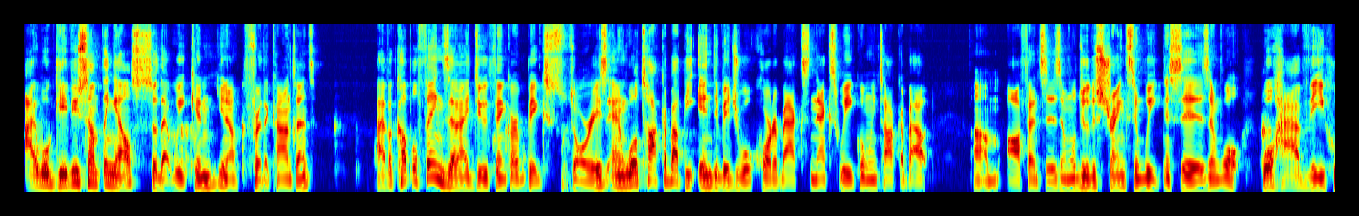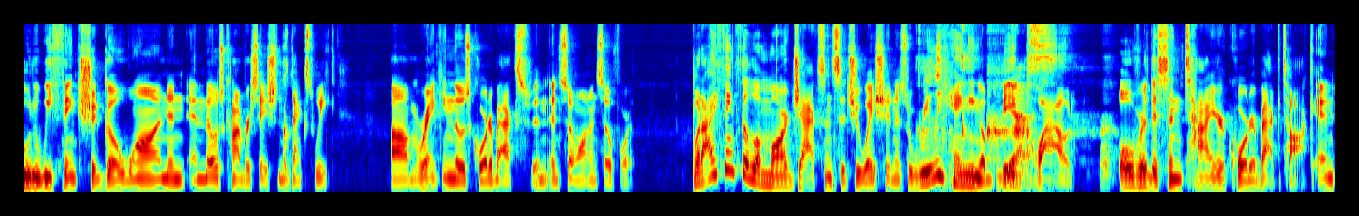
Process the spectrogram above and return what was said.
I will give you something else so that we can, you know, for the content. I have a couple things that I do think are big stories, and we'll talk about the individual quarterbacks next week when we talk about um, offenses, and we'll do the strengths and weaknesses, and we'll we'll have the who do we think should go one, and and those conversations next week, um, ranking those quarterbacks and, and so on and so forth. But I think the Lamar Jackson situation is really hanging a big Yes. cloud over this entire quarterback talk, and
